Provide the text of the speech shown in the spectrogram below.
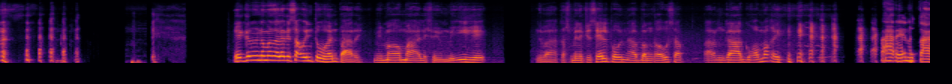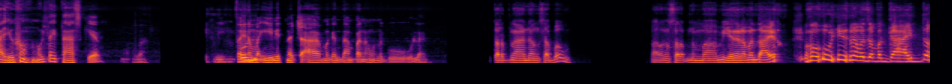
eh, ganoon naman talaga sa kwentuhan, pare. May mga umaalis, may umiihi. Di ba? Tapos may nagsiselfone habang kausap. Parang gago ka mak eh. Pare, ano tayo? Multitasker. Diba? Hindi tayo na mainit na tsaa. Magandang panahon, nag-uulan. Sarap nga ng sabaw. Parang sarap ng mami. Yan na naman tayo. Uuwi na naman sa pagkain to.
